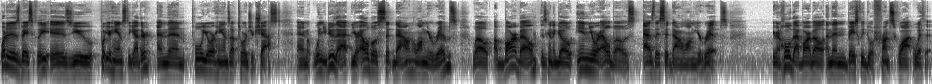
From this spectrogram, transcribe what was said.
what it is basically is you put your hands together and then pull your hands up towards your chest. And when you do that, your elbows sit down along your ribs. Well, a barbell is going to go in your elbows as they sit down along your ribs you're gonna hold that barbell and then basically do a front squat with it.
